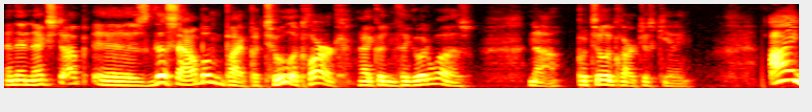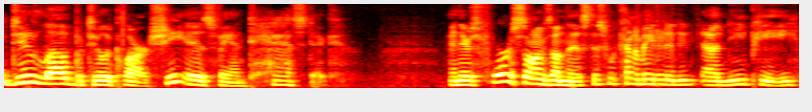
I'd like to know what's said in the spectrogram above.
And then next up is this album by Petula Clark. I couldn't think who it was. No, Petula Clark, just kidding. I do love Petula Clark. She is fantastic. And there's four songs on this. This one kind of made it an EP.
